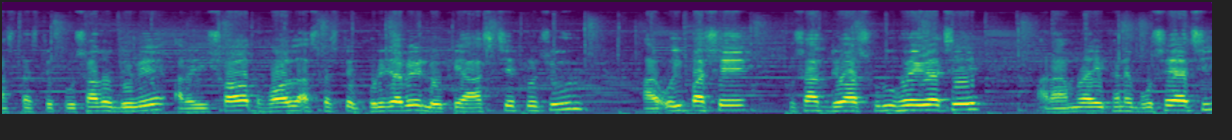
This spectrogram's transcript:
আস্তে আস্তে প্রসাদও দেবে, আর এই সব হল আস্তে আস্তে ভরে যাবে, লোকে আসছে প্রচুর, আর ওই পাশে প্রসাদ দেওয়া শুরু হয়ে গেছে, আর আমরা এখানে বসে আছি।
